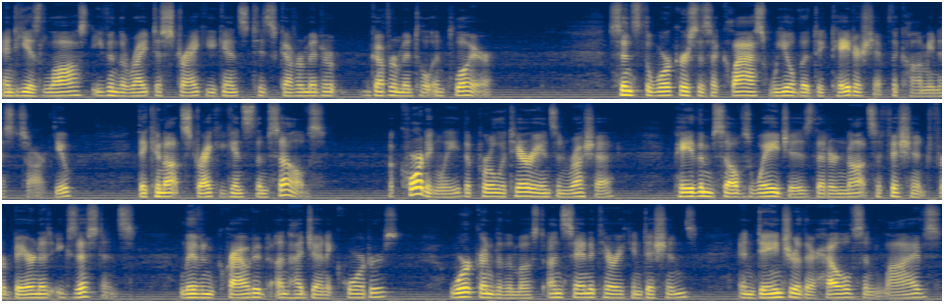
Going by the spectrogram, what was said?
and he has lost even the right to strike against his government governmental employer. Since the workers as a class wield the dictatorship, the communists argue, they cannot strike against themselves. Accordingly, the proletarians in Russia pay themselves wages that are not sufficient for bare existence, live in crowded, unhygienic quarters, work under the most unsanitary conditions, endanger their healths and lives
